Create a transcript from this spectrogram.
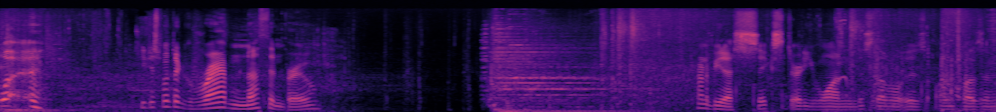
What? He just went to grab nothing, bro. Trying to beat a 631. This level is unpleasant.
